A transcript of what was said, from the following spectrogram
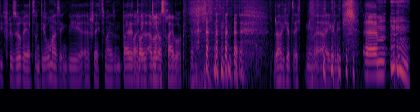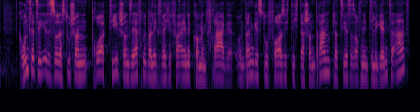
die Friseure jetzt und die Omas irgendwie äh, schlecht zu machen. Sind beide Vor toll. Aber die aus Freiburg. da habe ich jetzt echt ein äh, Ei gelegt. ähm, Grundsätzlich ist es so, dass du schon proaktiv schon sehr früh überlegst, welche Vereine kommen in Frage. Und dann gehst du vorsichtig da schon dran, platzierst das auf eine intelligente Art.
